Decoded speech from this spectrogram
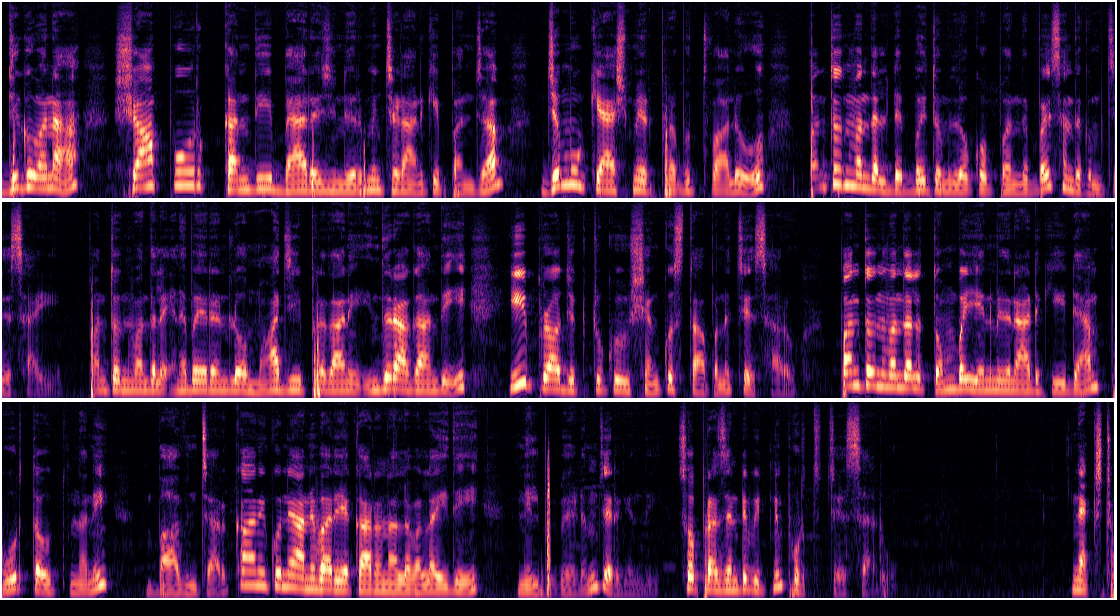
దిగువన షాపూర్ కంది బ్యారేజ్ నిర్మించడానికి పంజాబ్ జమ్మూ కాశ్మీర్ ప్రభుత్వాలు పంతొమ్మిది వందల డెబ్బై తొమ్మిదిలో ఒక ఒప్పందంపై సంతకం చేశాయి. పంతొమ్మిది వందల ఎనభై రెండులో మాజీ ప్రధాని ఇందిరాగాంధీ ఈ ప్రాజెక్టుకు శంకుస్థాపన చేశారు. పంతొమ్మిది వందల తొంభై ఎనిమిది నాటికి ఈ డ్యాం పూర్తవుతుందని భావించారు. కానీ కొన్ని అనివార్య కారణాల వల్ల ఇది నిలిపివేయడం జరిగింది. సో ప్రజెంట్ వీటిని పూర్తి చేశారు. నెక్స్ట్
